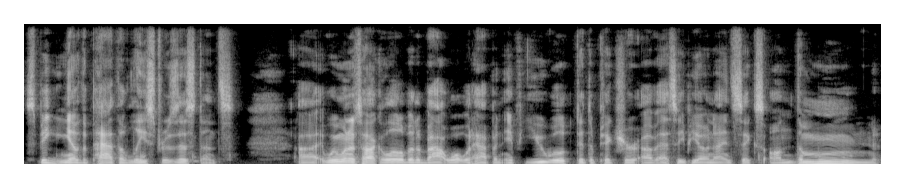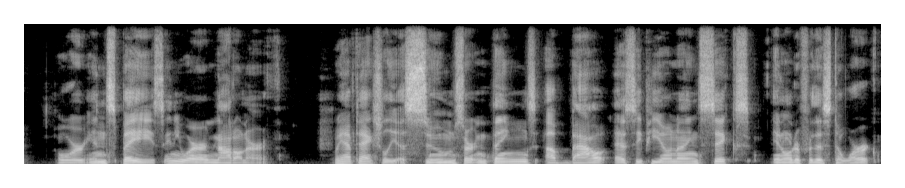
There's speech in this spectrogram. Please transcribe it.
speaking of the path of least resistance, uh, we want to talk a little bit about what would happen if you looked at the picture of SCP-096 on the moon or in space, anywhere not on Earth. We have to actually assume certain things about SCP-096 in order for this to work,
